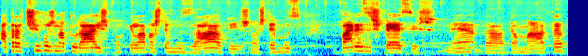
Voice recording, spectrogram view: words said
atrativos naturais, porque lá nós temos aves, nós temos várias espécies né, da, da mata,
